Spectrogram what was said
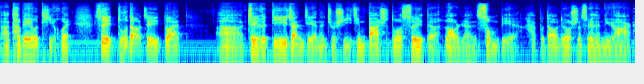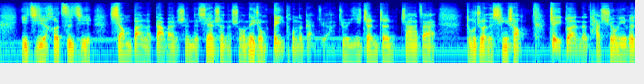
啊，特别有体会。所以读到这一段，啊，这个第一章节呢，就是已经八十多岁的老人送别还不到六十岁的女儿，以及和自己相伴了大半生的先生的时候，那种悲痛的感觉啊，就是一针针扎在读者的心上。这一段呢，它是用一个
